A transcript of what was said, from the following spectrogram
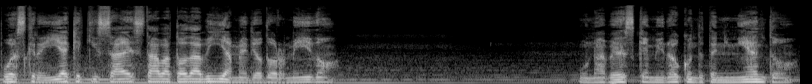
pues creía que quizá estaba todavía medio dormido. Una vez que miró con detenimiento,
